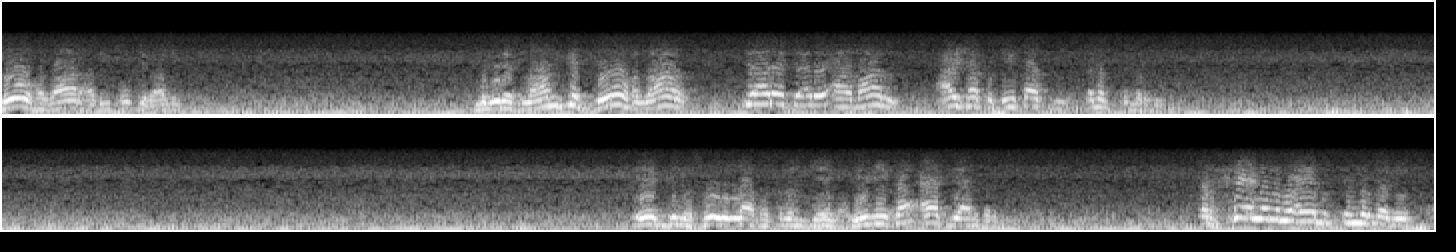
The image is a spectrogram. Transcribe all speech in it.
دو ہزار حدیثوں کی راوی۔ نبی اسلام کے دو ہزار پیارے پیارے اعمال عائشہ صدیقہ کی صنعت سے مرضی۔ ایک دن رسول اللہ علیہ وسلم کی ایک بیوی کا ایپ بیان کر دیا اور فیل وہ ایپ اس کے اندر موجود تھا۔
